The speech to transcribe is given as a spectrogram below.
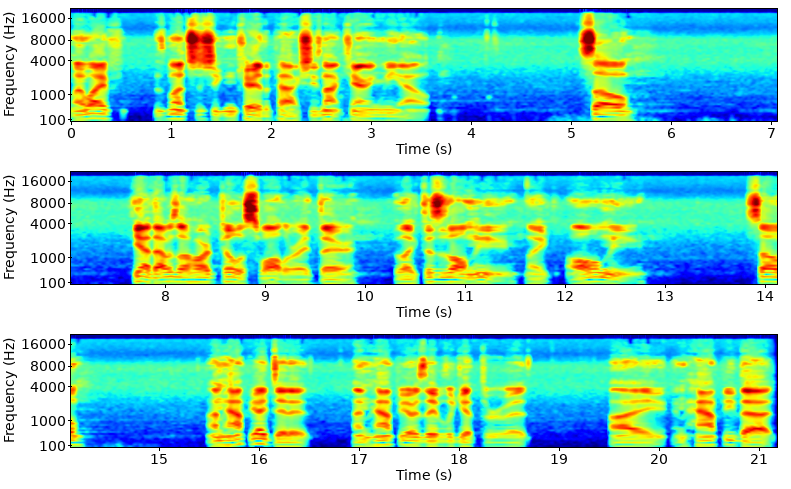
My wife, as much as she can carry the pack, she's not carrying me out. So, yeah, that was a hard pill to swallow right there. But like, this is all me. Like, all me. So, I'm happy I did it. I'm happy I was able to get through it. I am happy that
